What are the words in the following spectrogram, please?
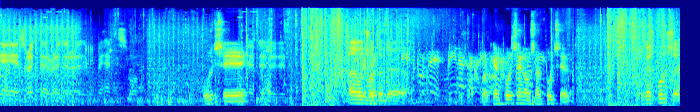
Yeah. It's right there, right there, right there. Behind this wall. Pulse. There, there. I shot in. ¿Por qué el pulse no usa el pulse? bro? Porque es pulse.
